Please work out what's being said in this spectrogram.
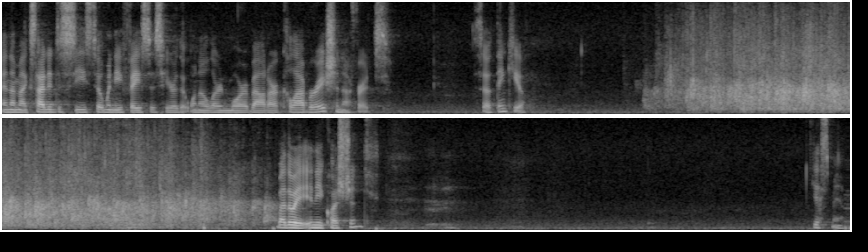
And I'm excited to see so many faces here that want to learn more about our collaboration efforts. So thank you. By the way, any questions? Yes, ma'am.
